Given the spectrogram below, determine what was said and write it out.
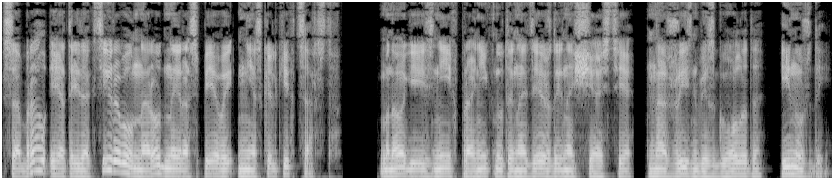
собрал и отредактировал народные распевы нескольких царств. Многие из них проникнуты надеждой на счастье, на жизнь без голода и нужды.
